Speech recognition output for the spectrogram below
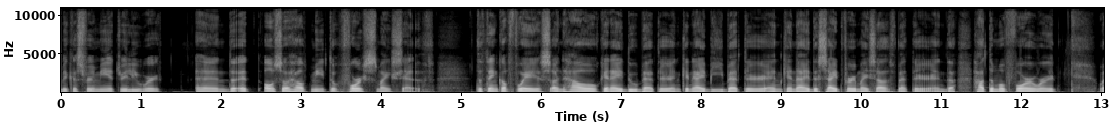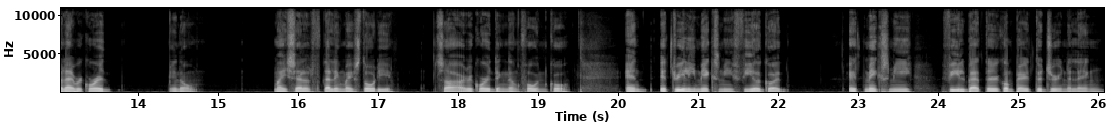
because for me it really worked, and it also helped me to force myself to think of ways on how can I do better and can I be better and can I decide for myself better and uh, how to move forward when I record, you know, myself telling my story sa recording ng phone ko. And it really makes me feel good. It makes me feel better compared to journaling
